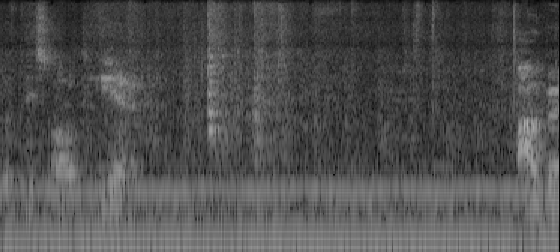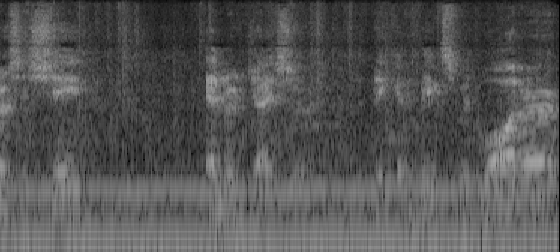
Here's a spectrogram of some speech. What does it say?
Put this all here. Powder shade energizer they can mix with water.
